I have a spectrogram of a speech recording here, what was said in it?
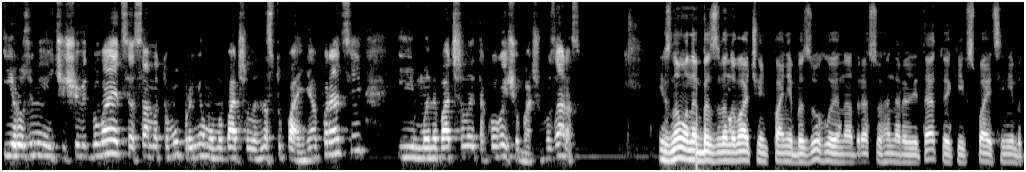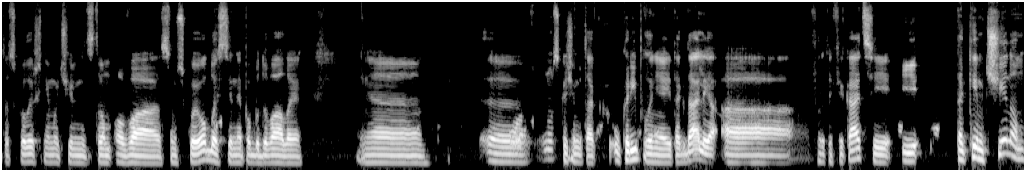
і розуміючи, що відбувається, саме тому при ньому ми бачили наступальні операції, і ми не бачили такого, що бачимо зараз. І знову не без звинувачень пані Безуглої на адресу генералітету, який в спайці, нібито з колишнім очільництвом ОВА Сумської області, не побудували, е, е, ну скажімо так, укріплення і так далі, а фортифікації, і таким чином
